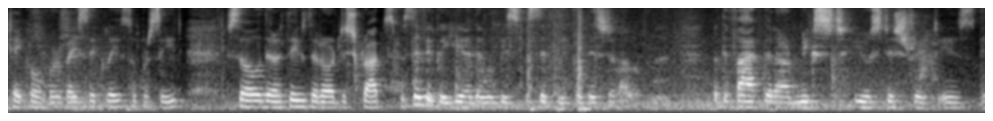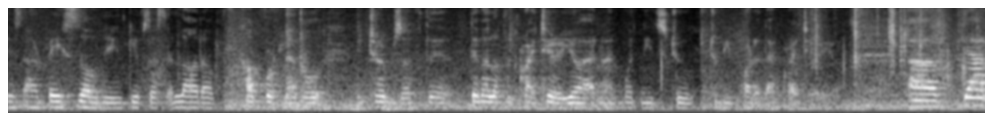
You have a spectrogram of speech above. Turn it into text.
take over, basically, supersede. So there are things that are described specifically here that would be specifically for this development. But the fact that our mixed-use district is, is our base zoning gives us a lot of comfort level in terms of the development criteria and, and what needs to, to be part of that criteria. Uh, Dan,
